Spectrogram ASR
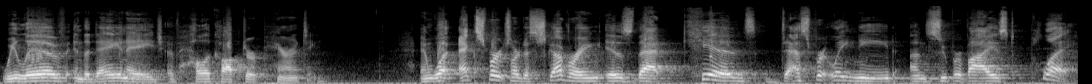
We live in the day and age of helicopter parenting. And what experts are discovering is that kids desperately need unsupervised play.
